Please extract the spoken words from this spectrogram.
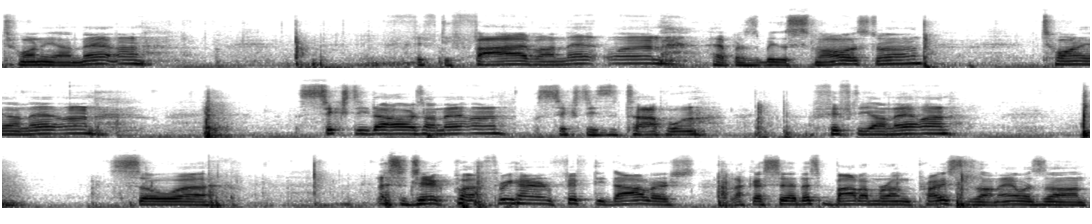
Twenty on that one. 55 on that one. Happens to be the smallest one. 20 on that one. $60 on that one. 60 is the top one. 50 on that one. So uh, that's a jackpot. $350. Like I said, that's bottom rung prices on Amazon.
